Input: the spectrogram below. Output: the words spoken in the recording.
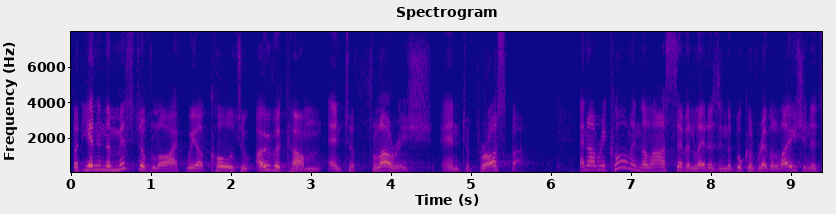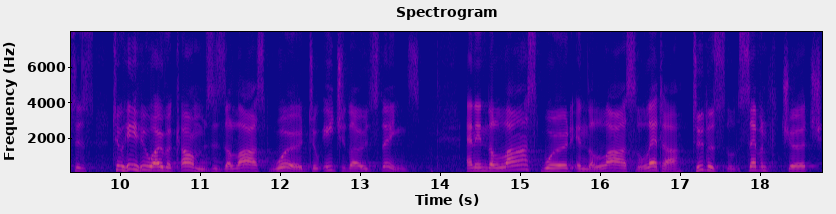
But yet, in the midst of life, we are called to overcome and to flourish and to prosper. And I recall in the last seven letters in the book of Revelation, it says, To he who overcomes is the last word to each of those things. And in the last word, in the last letter to the seventh church,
